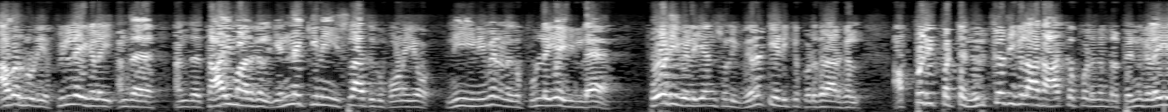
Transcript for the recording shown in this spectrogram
அவர்களுடைய பிள்ளைகளை அந்த அந்த தாய்மார்கள் என்னைக்கு நீ இஸ்லாத்துக்கு போனையோ நீ இனிமேல் எனக்கு புள்ளையே இல்லை. போடி வெளியேன்னு சொல்லி விரட்டி அடிக்கப்படுகிறார்கள். அப்படிப்பட்ட நிற்கதிகளாக ஆக்கப்படுகின்ற பெண்களை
